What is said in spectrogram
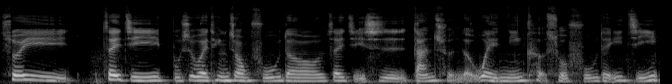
所以这一集不是为听众服务的哦，这一集是单纯的为尼可所服务的一集。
